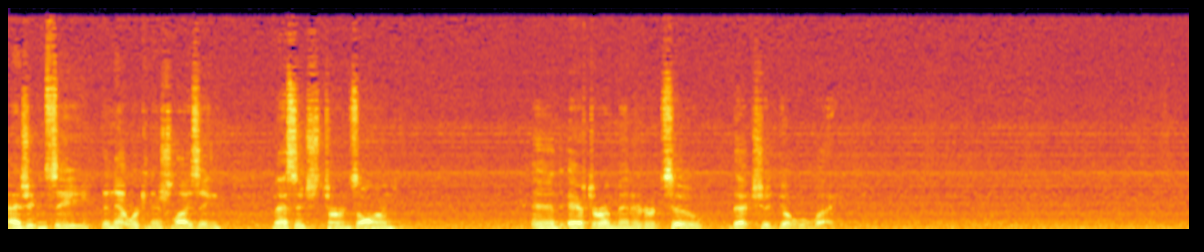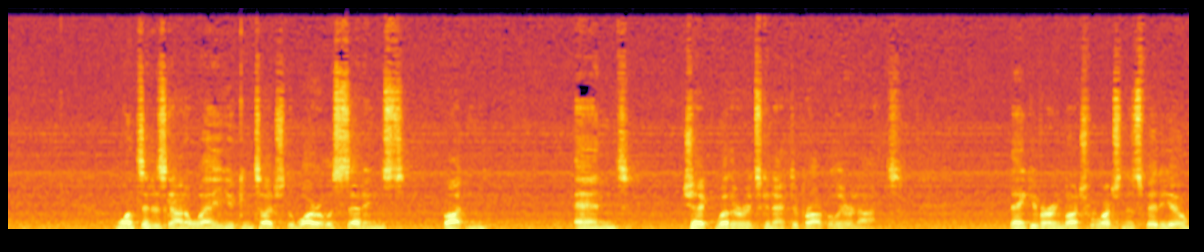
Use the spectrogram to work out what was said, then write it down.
As you can see, the network initializing message turns on, and after a minute or two, that should go away. Once it has gone away, you can touch the wireless settings button and check whether it's connected properly or not. Thank you very much for watching this video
